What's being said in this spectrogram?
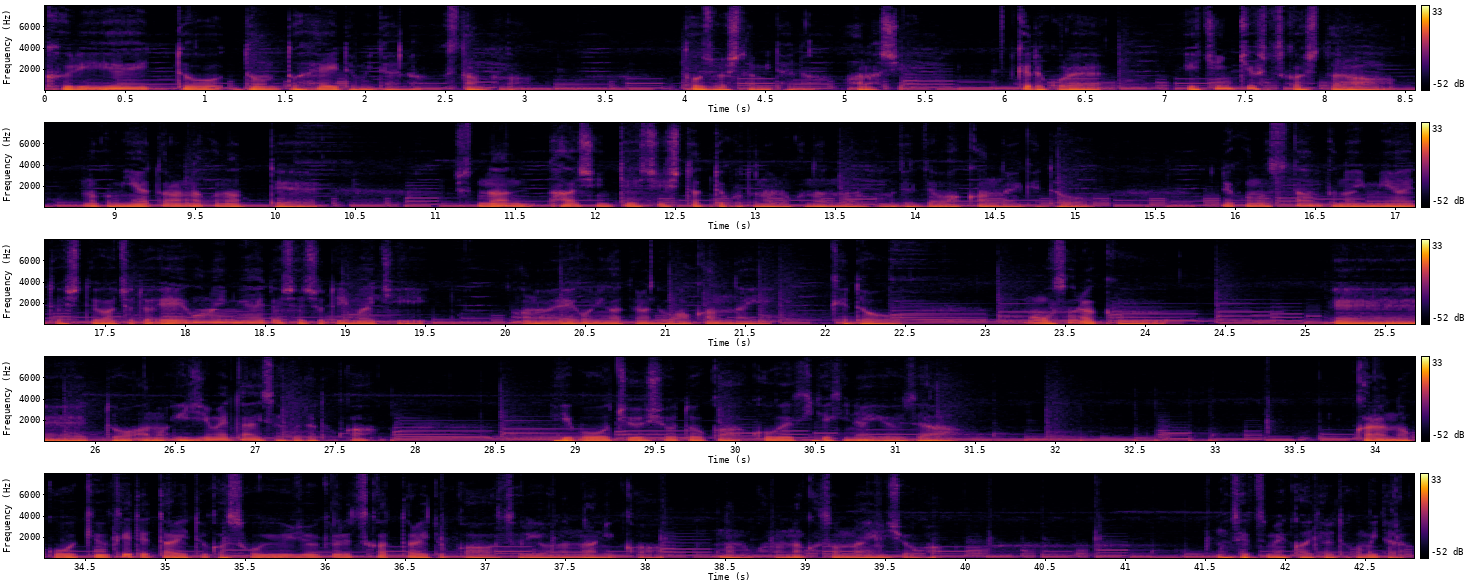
クリエイト・ドント・ヘイトみたいなスタンプが登場したみたいな話。けどこれ1日2日したらなんか見当たらなくなってちょっとなん配信停止したってことなのか何なのかも全然わかんないけど。でこのスタンプの意味合いとしてはちょっと英語の意味合いとしてはちょっといまいちあの英語苦手なんで分かんないけど、ま、おそらくえー、っとあのいじめ対策だとか誹謗中傷とか攻撃的なユーザーからの攻撃受けてたりとかそういう状況で使ったりとかするような何かなのかな。なんかそんな印象が。説明書いてるとこ見たら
